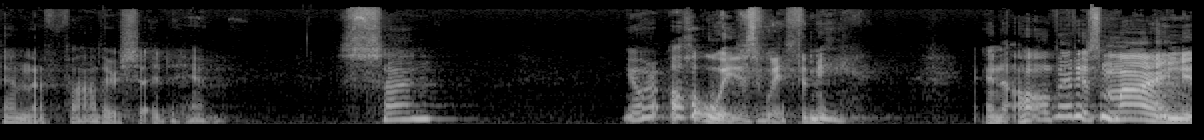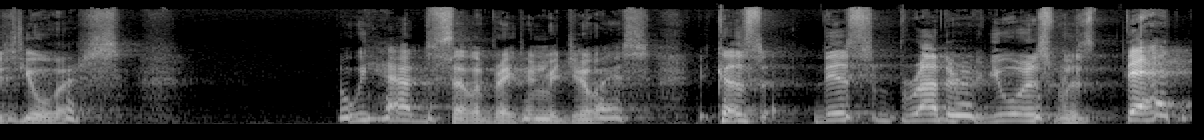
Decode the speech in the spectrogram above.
Then the father said to him, Son, you're always with me, and all that is mine is yours. We had to celebrate and rejoice because this brother of yours was dead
